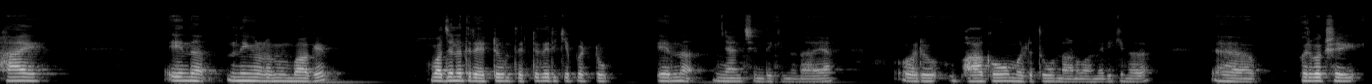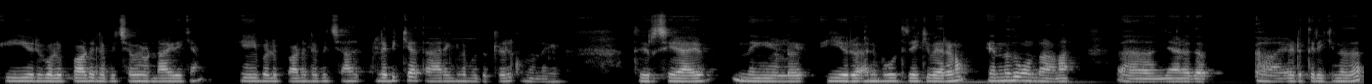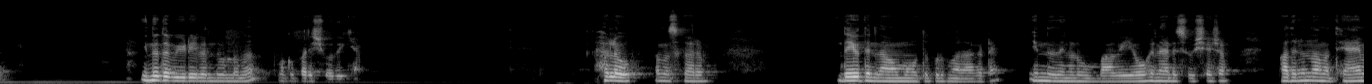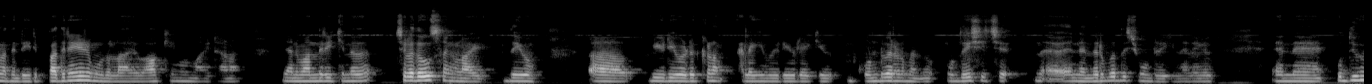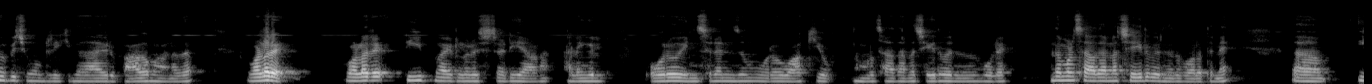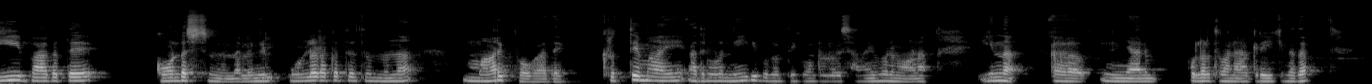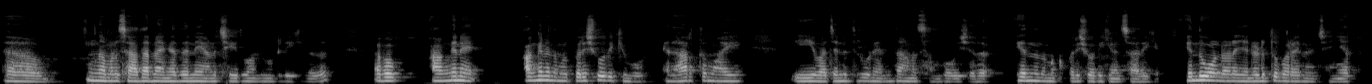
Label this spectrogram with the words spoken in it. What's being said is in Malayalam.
ഹായ്. ഇന്ന് നിങ്ങളുടെ മുമ്പാകെ വചനത്തിൽ ഏറ്റവും തെറ്റിദ്ധരിക്കപ്പെട്ടു എന്ന് ഞാൻ ചിന്തിക്കുന്നതായ ഒരു ഭാഗവും എടുത്തുകൊണ്ടാണ് വന്നിരിക്കുന്നത്. ഒരുപക്ഷെ ഈ ഒരു വെളിപ്പാട് ലഭിച്ചവരുണ്ടായിരിക്കാം. ഈ വെളിപ്പാട് ലഭിച്ചാൽ ലഭിക്കാത്ത ആരെങ്കിലും ഇത് കേൾക്കുന്നുണ്ടെങ്കിൽ തീർച്ചയായും നിങ്ങളുടെ ഈ ഒരു അനുഭവത്തിലേക്ക് വരണം എന്നതുകൊണ്ടാണ് ഞാനിത് എടുത്തിരിക്കുന്നത്. ഇന്നത്തെ വീഡിയോയിൽ എന്തുണ്ടെന്ന് നമുക്ക് പരിശോധിക്കാം. ഹലോ നമസ്കാരം. ദൈവത്തിന്റെ നാമം മഹത്വപ്പെടുമാറാകട്ടെ. ഇന്ന് നിങ്ങളുടെ മുമ്പാകെ യോഹനാന്റെ സുവിശേഷം പതിനൊന്നാം അധ്യായം അതിന്റെ പതിനേഴ് മുതലായ വാക്യങ്ങളുമായിട്ടാണ് ഞാൻ വന്നിരിക്കുന്നത്. ചില ദിവസങ്ങളായി ദൈവം വീഡിയോ എടുക്കണം അല്ലെങ്കിൽ വീഡിയോയിലേക്ക് കൊണ്ടുവരണമെന്ന് ഉദ്ദേശിച്ച് എന്നെ നിർബന്ധിച്ചുകൊണ്ടിരിക്കുന്ന അല്ലെങ്കിൽ എന്നെ ഉദ്യമിപ്പിച്ചുകൊണ്ടിരിക്കുന്നതായ ഒരു ഭാഗമാണത്. വളരെ വളരെ ഡീപ്പായിട്ടുള്ളൊരു സ്റ്റഡിയാണ് അല്ലെങ്കിൽ ഓരോ ഇൻസിഡൻസും ഓരോ വാക്യവും നമ്മൾ സാധാരണ ചെയ്തു വരുന്നത് പോലെ നമ്മൾ സാധാരണ ചെയ്തു വരുന്നത് പോലെ തന്നെ ഈ ഭാഗത്തെ കോണ്ടസ്റ്റിൽ നിന്ന് അല്ലെങ്കിൽ ഉള്ളടക്കത്തിൽ നിന്ന് മാറിപ്പോകാതെ കൃത്യമായി അതിനോട് നീതി പുലർത്തിക്കൊണ്ടുള്ള ഒരു സമീപനമാണ് ഇന്ന് ഞാൻ പുലർത്തുവാൻ ആഗ്രഹിക്കുന്നത്. നമ്മൾ സാധാരണ അങ്ങനെ തന്നെയാണ് ചെയ്തു വന്നുകൊണ്ടിരിക്കുന്നത്. അപ്പം അങ്ങനെ അങ്ങനെ നമ്മൾ പരിശോധിക്കുമ്പോൾ യഥാർത്ഥമായി ഈ വചനത്തിലൂടെ എന്താണ് സംഭവിച്ചത് എന്ന് നമുക്ക് പരിശോധിക്കാൻ സാധിക്കും. എന്തുകൊണ്ടാണ് ഞാൻ എടുത്തു പറയുന്നത് വെച്ച് കഴിഞ്ഞാൽ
